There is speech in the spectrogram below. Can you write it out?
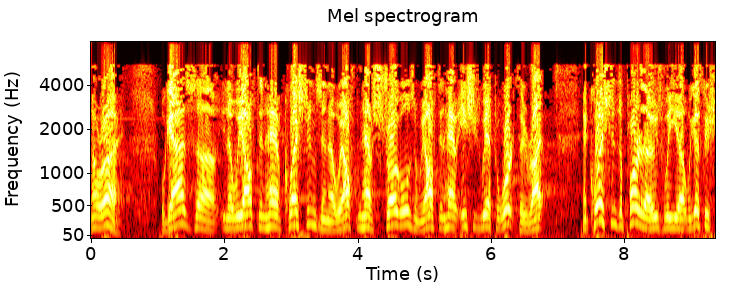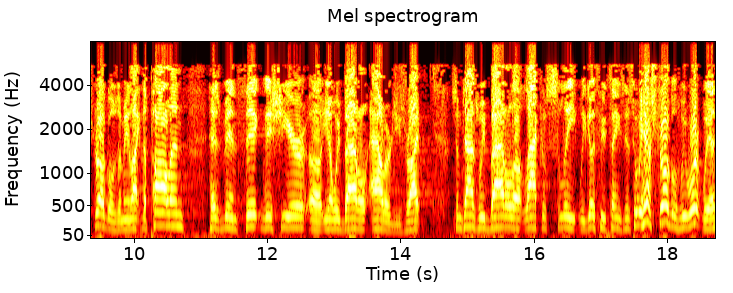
All right. Well, guys, uh, you know, we often have questions and uh, we often have struggles and we often have issues we have to work through, right? And questions are part of those. We, uh, we go through struggles. I mean, like the pollen has been thick this year. Uh, you know, we battle allergies, right? Sometimes we battle uh, lack of sleep. We go through things. And so we have struggles we work with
